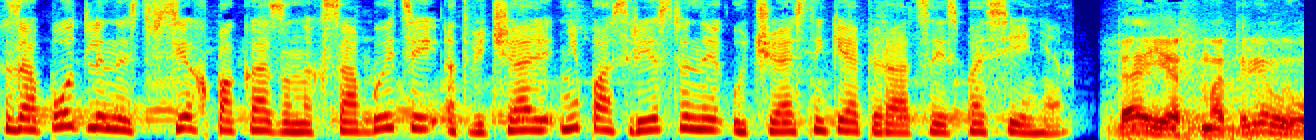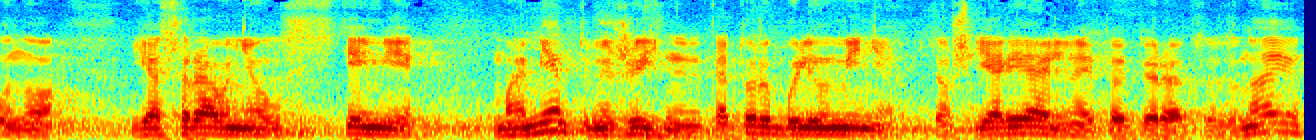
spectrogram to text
За подлинность всех показанных событий отвечали непосредственные участники операции спасения. Да, я смотрел его, но я сравнивал с теми моментами жизненными, которые были у меня. Потому что я реально эту операцию знаю,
